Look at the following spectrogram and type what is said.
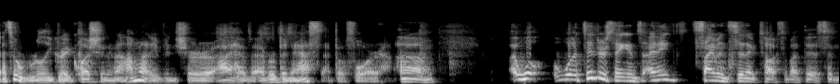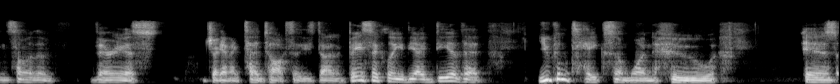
That's a really great question, and I'm not even sure I have ever been asked that before. Um, well, what's interesting is I think Simon Sinek talks about this in some of the various gigantic TED talks that he's done. Basically, the idea that you can take someone who is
